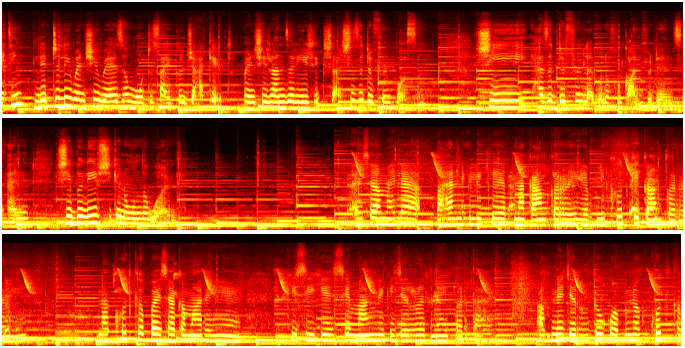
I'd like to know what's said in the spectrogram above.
i think literally when she wears her motorcycle jacket when she runs her e-rickshaw she's a different person she has a different level of confidence and she believes she can own the world ऐसा महिला बाहर निकल के अपना काम कर रही है अपनी खुद के काम कर रही हैं ना खुद का पैसा कमा रही हैं किसी के से मांगने की ज़रूरत नहीं पड़ता है अपने ज़रूरतों को अपना खुद का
